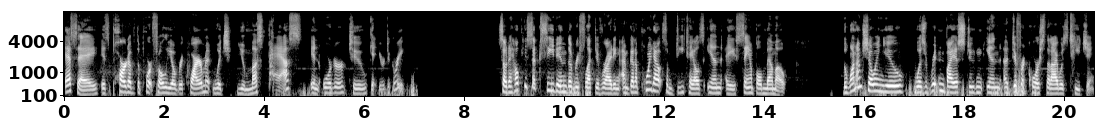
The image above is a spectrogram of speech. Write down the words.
essay is part of the portfolio requirement, which you must pass in order to get your degree. So to help you succeed in the reflective writing, I'm going to point out some details in a sample memo. The one I'm showing you was written by a student in a different course that I was teaching.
